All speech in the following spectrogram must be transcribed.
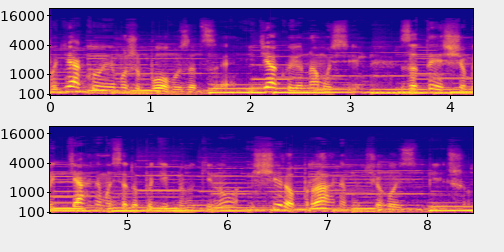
Подякуємо ж Богу за це і дякую нам усім за те, що ми тягнемося до подібного кіно і щиро прагнемо чогось більшого.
